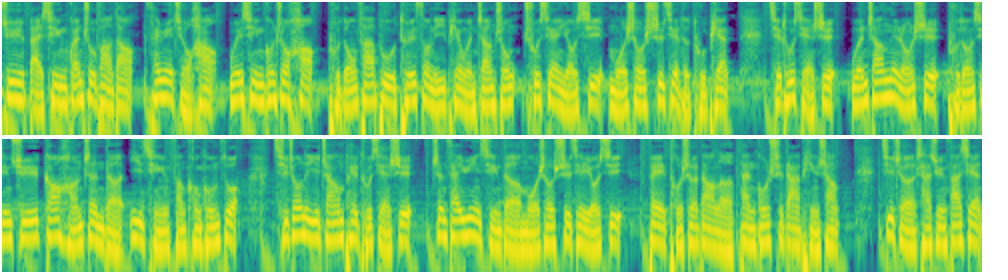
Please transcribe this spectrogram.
据百姓关注报道，三月九号，微信公众号“浦东”发布推送的一篇文章中出现游戏《魔兽世界》的图片。截图显示，文章内容是浦东新区高航镇的疫情防控工作。其中的一张配图显示，正在运行的《魔兽世界》游戏被投射到了办公室大屏上。记者查询发现，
